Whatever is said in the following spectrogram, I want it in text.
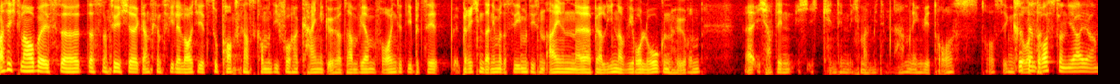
was ich glaube, ist, äh, dass natürlich äh, ganz, ganz viele Leute jetzt zu Podcasts kommen, die vorher keine gehört haben. Wir haben Freunde, die berichten dann immer, dass sie immer diesen einen äh, Berliner Virologen hören. Ich habe den, ich, ich kenne den nicht mal mit dem Namen, irgendwie Drost, Drost, irgendwie Christian Drosten, ja, ja.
